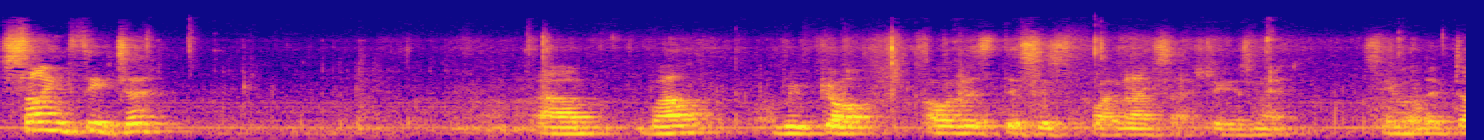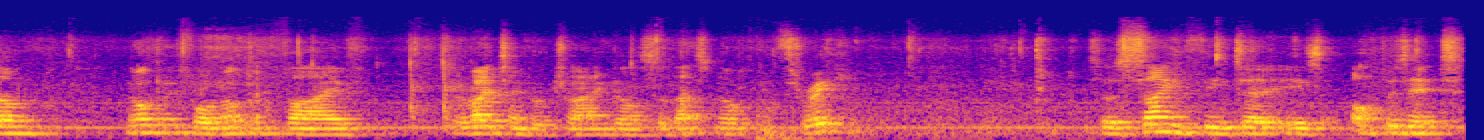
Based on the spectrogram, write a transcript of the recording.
Sine theta, um, well, we've got, oh, this, this is quite nice actually, isn't it? See what they've done? 0.4, 0.5, the right angle triangle, so that's 0.3. So sine theta is opposite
